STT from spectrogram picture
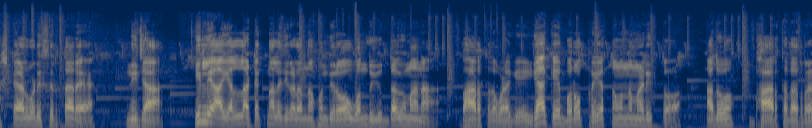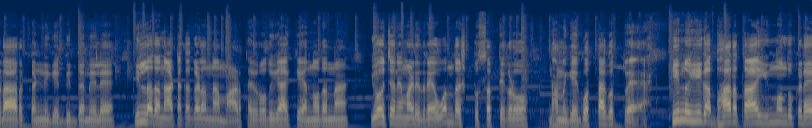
ಅಷ್ಟೇ ಅಳವಡಿಸಿರ್ತಾರೆ. ನಿಜ, ಇಲ್ಲಿ ಆ ಎಲ್ಲ ಟೆಕ್ನಾಲಜಿಗಳನ್ನು ಹೊಂದಿರೋ ಒಂದು ಯುದ್ಧ ವಿಮಾನ ಭಾರತದ ಒಳಗೆ ಯಾಕೆ ಬರೋ ಪ್ರಯತ್ನವನ್ನು ಮಾಡಿತ್ತು? ಅದು ಭಾರತದ ರಡಾರ್ ಕಣ್ಣಿಗೆ ಬಿದ್ದ ಮೇಲೆ ಇಲ್ಲದ ನಾಟಕಗಳನ್ನು ಮಾಡ್ತಾ ಇರೋದು ಯಾಕೆ ಅನ್ನೋದನ್ನು ಯೋಚನೆ ಮಾಡಿದರೆ ಒಂದಷ್ಟು ಸತ್ಯಗಳು ನಮಗೆ ಗೊತ್ತಾಗುತ್ತವೆ ಇನ್ನು ಈಗ ಭಾರತ ಇನ್ನೊಂದು ಕಡೆ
